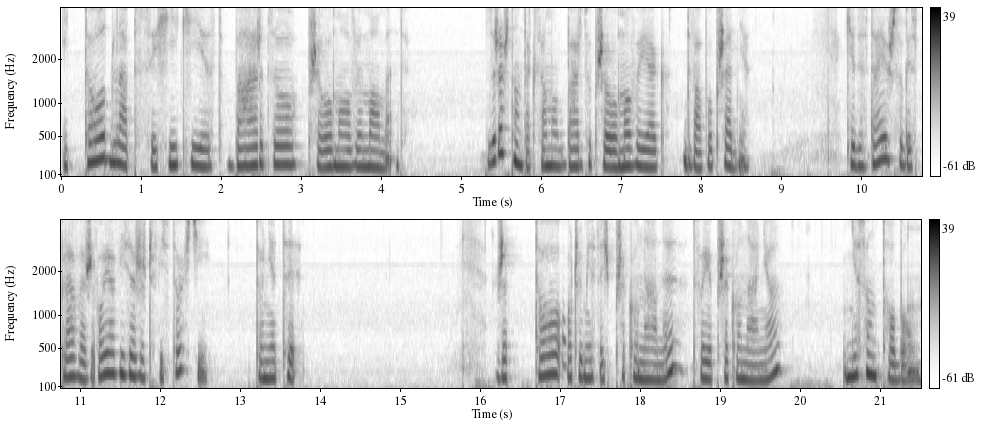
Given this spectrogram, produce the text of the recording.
I to dla psychiki jest bardzo przełomowy moment. Zresztą tak samo bardzo przełomowy jak dwa poprzednie. Kiedy zdajesz sobie sprawę, że Twoja wizja rzeczywistości to nie Ty, że to, o czym jesteś przekonany, Twoje przekonania, nie są Tobą.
